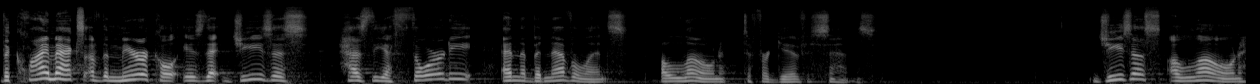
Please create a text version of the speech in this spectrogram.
The climax of the miracle is that Jesus has the authority and the benevolence alone to forgive sins. Jesus alone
